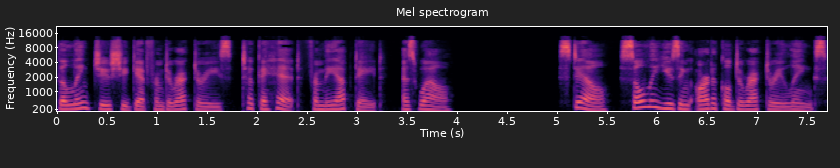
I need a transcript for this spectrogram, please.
the link juice you get from directories took a hit from the update, as well. Still, solely using article directory links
